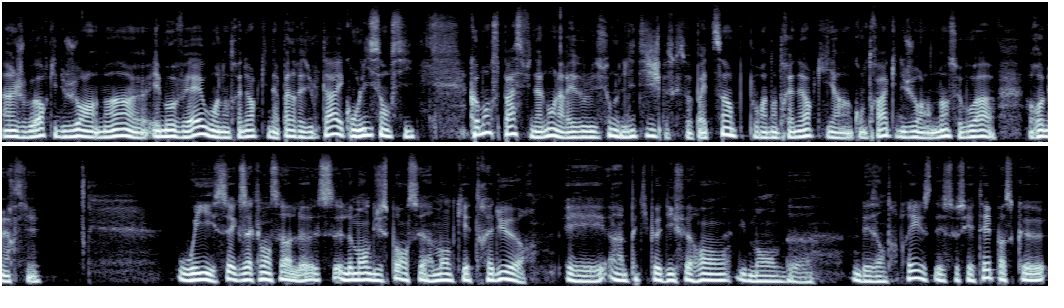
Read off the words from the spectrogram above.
un joueur qui du jour au lendemain euh, est mauvais ou un entraîneur qui n'a pas de résultat et qu'on licencie. Comment se passe finalement la résolution de litige? Parce que ça ne va pas être simple pour un entraîneur qui a un contrat qui du jour au lendemain se voit remercié. Oui, c'est exactement ça. Le, le, monde du sport, c'est un monde qui est très dur et un petit peu différent du monde des entreprises, des sociétés, parce que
